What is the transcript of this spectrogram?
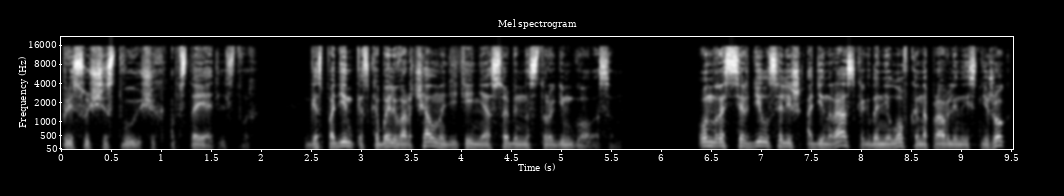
при существующих обстоятельствах, господин Каскабель ворчал на детей не особенно строгим голосом. Он рассердился лишь один раз, когда неловко направленный снежок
